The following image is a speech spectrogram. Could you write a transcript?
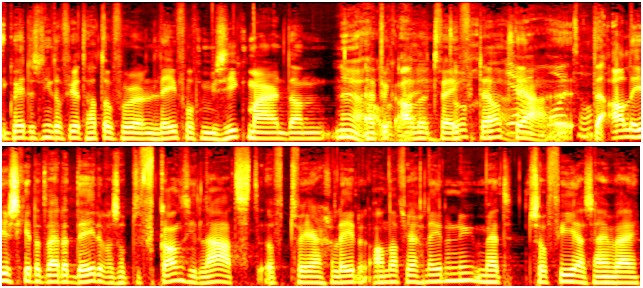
ik weet dus niet of je het had over leven of muziek, maar dan Nou ja, heb ik alle twee toch? verteld. Ja, Ja, mooi, toch? de allereerste keer dat wij dat deden was op de vakantie laatst, of twee jaar geleden, anderhalf jaar geleden nu. Met Sofia zijn wij,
